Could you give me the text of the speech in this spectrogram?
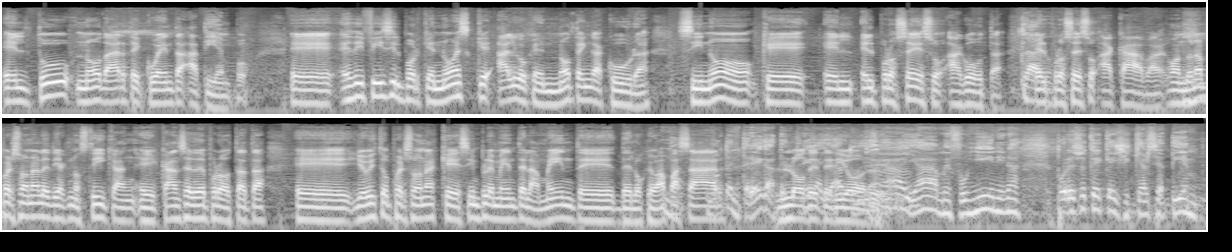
el tú no darte cuenta a tiempo. Eh, es difícil porque no es que algo que no tenga cura, sino que el, el proceso agota, Claro. el proceso acaba. Cuando a una persona le diagnostican eh, cáncer de próstata, eh, yo he visto personas que simplemente la mente de lo que va a pasar No te entregas, te lo entregas ya, deteriora. dices, "Ah, ya, me fuñí ni nada. Por eso es que hay que chequearse a tiempo.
